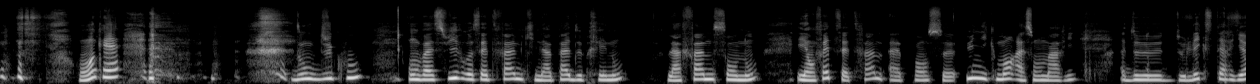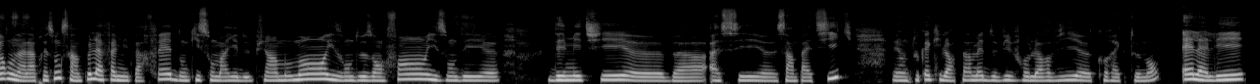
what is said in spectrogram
ok. Donc du coup, on va suivre cette femme qui n'a pas de prénom. la femme sans nom. Et en fait, cette femme, elle pense uniquement à son mari. De, de l'extérieur, on a l'impression que c'est un peu la famille parfaite. Donc, ils sont mariés depuis un moment, ils ont deux enfants, ils ont des, des métiers bah, assez sympathiques, et en tout cas qui leur permettent de vivre leur vie correctement. Elle, elle est,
